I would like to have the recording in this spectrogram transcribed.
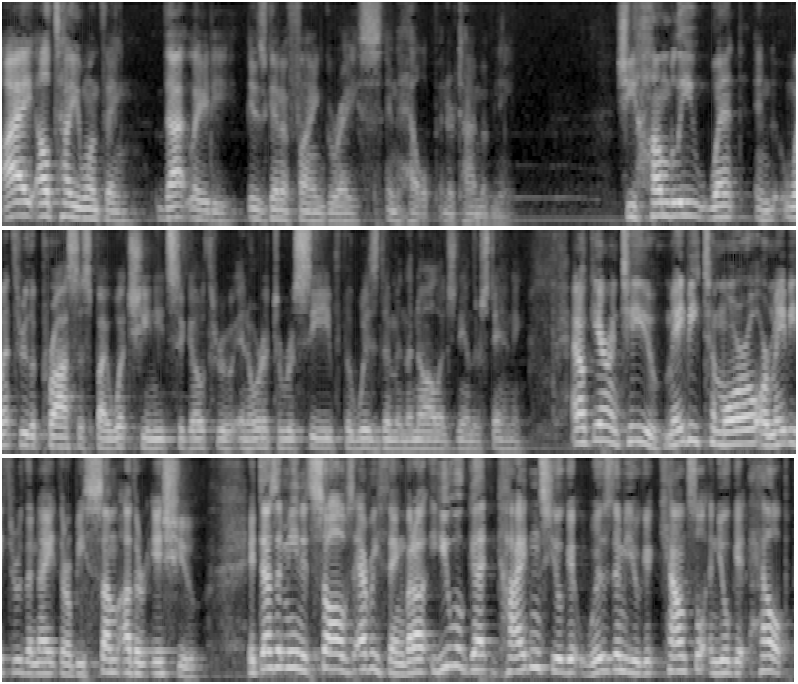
I, I'll tell you one thing that lady is going to find grace and help in her time of need. She humbly went and went through the process by what she needs to go through in order to receive the wisdom and the knowledge and the understanding. And I'll guarantee you, maybe tomorrow or maybe through the night, there'll be some other issue. It doesn't mean it solves everything, but uh, you will get guidance, you'll get wisdom, you'll get counsel, and you'll get help.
